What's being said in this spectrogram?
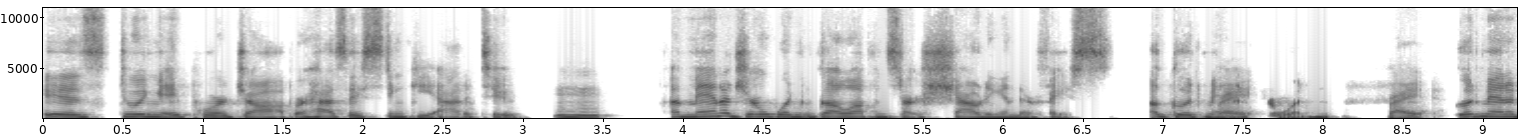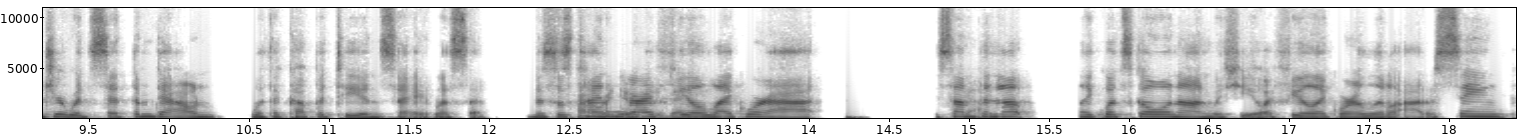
Is doing a poor job or has a stinky attitude, mm-hmm. a manager wouldn't go up and start shouting in their face. A good manager right. wouldn't. Right. Good manager would sit them down with a cup of tea and say, "Listen, this is kind of where I today? feel like we're at. Something yeah. up. Like, what's going on with you? I feel like we're a little out of sync.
